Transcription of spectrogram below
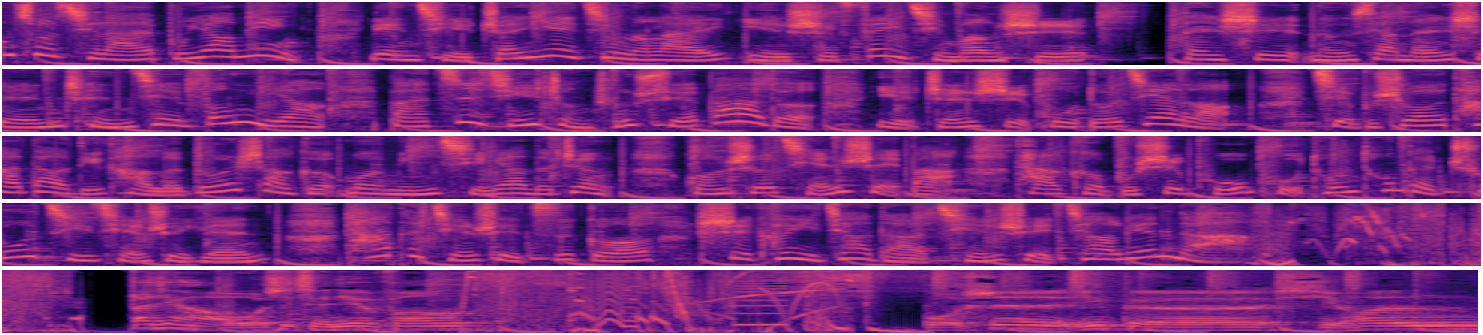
工作起来不要命，练起专业技能来也是废寝忘食。但是能像男神陈建锋一样把自己整成学霸的，也真是不多见了。且不说他到底考了多少个莫名其妙的证，光说潜水吧，他可不是普普通通的初级潜水员，他的潜水资格是可以叫到潜水教练的。大家好，我是陈建锋。我是一个喜欢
